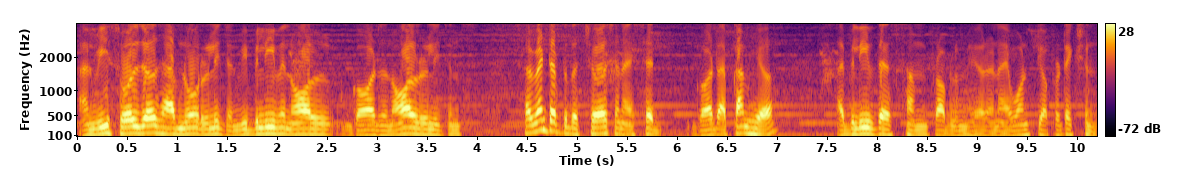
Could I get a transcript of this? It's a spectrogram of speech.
and we soldiers have no religion. We believe in all gods and all religions. So I went up to the church and I said, God, I've come here I believe there's some problem here and I want your protection,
